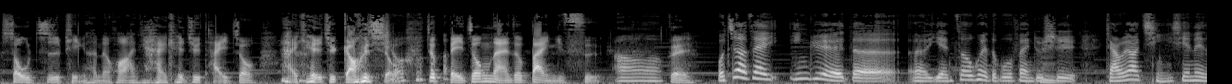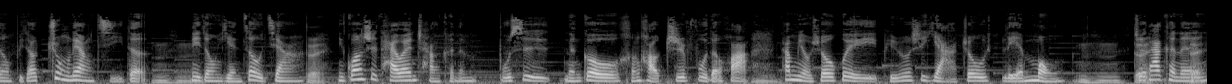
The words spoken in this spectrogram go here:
收支平衡的话，你还可以去台中，还可以去高雄，就北中南都办一次。哦，对，我知道在音乐的呃演奏会的部分，嗯就是、假如要请一些那种比较重量级的嗯哼，那种演奏家，对，你光是台湾场可能不是能够很好支付的话，嗯。他们有时候会，比如说是亚洲联盟，嗯哼，就他可能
